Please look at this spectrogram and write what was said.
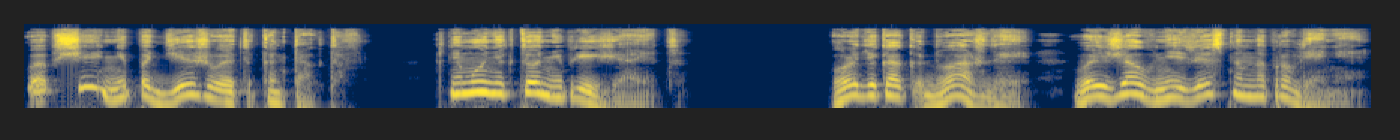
вообще не поддерживает контактов. К нему никто не приезжает. Вроде как дважды выезжал в неизвестном направлении.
